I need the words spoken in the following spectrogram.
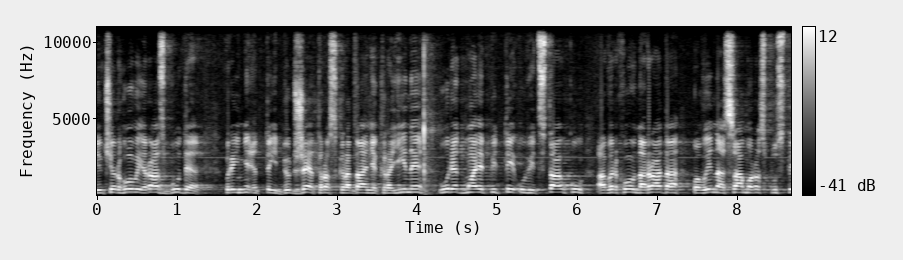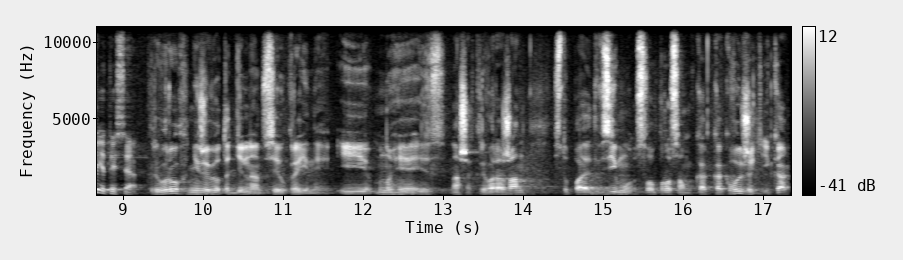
і в черговий раз буде прийнятий бюджет розкрадання країни, уряд має піти у відставку, а Верховна Рада повинна саморозпуститися. Кривой Рог не живет отдельно от всей Украины, и многие из наших криворожан вступают в зиму с вопросом, как, как выжить и как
